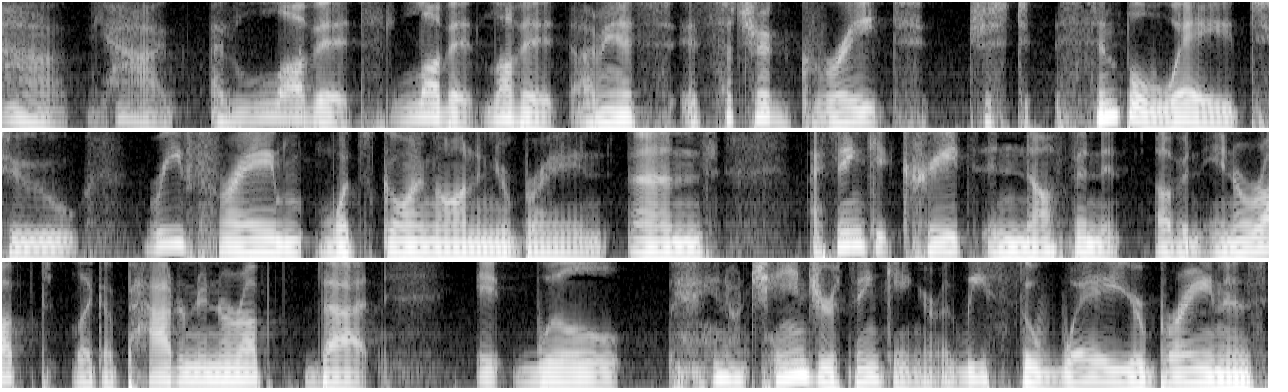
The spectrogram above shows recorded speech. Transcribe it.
Yeah, yeah, I love it, love it, love it. I mean, it's it's such a great, just simple way to reframe what's going on in your brain, and I think it creates enough in, of an interrupt, like a pattern interrupt, that it will, you know, change your thinking, or at least the way your brain is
